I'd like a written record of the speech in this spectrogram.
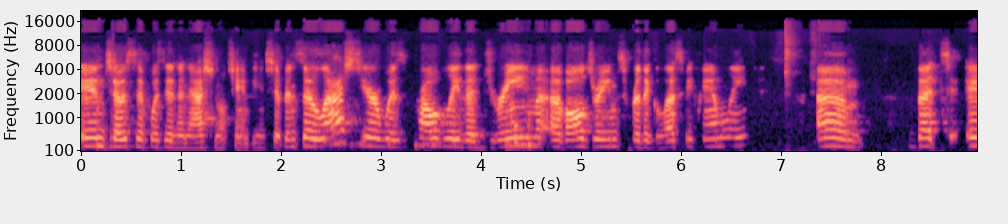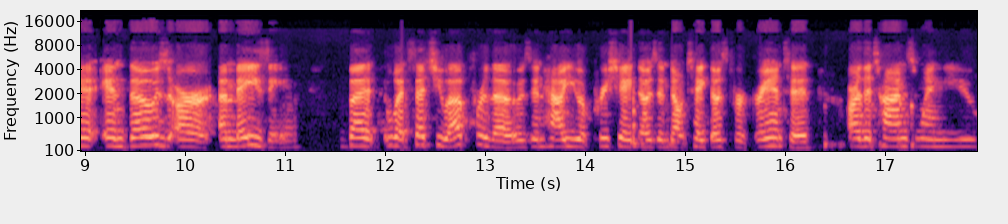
and Joseph was in a national championship. And so last year was probably the dream of all dreams for the Gillespie family. Um, but and those are amazing but what sets you up for those and how you appreciate those and don't take those for granted are the times when you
